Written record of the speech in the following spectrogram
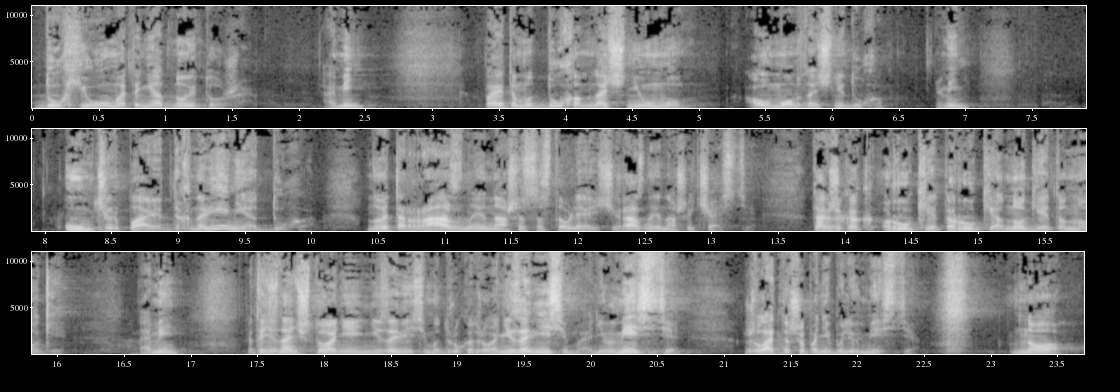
Дух и ум – это не одно и то же. Аминь. Поэтому духом, значит, не умом, а умом, значит, не духом. Аминь ум черпает вдохновение от духа, но это разные наши составляющие, разные наши части. Так же, как руки – это руки, а ноги – это ноги. Аминь. Это не значит, что они независимы друг от друга. Они зависимы, они вместе. Желательно, чтобы они были вместе. Но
